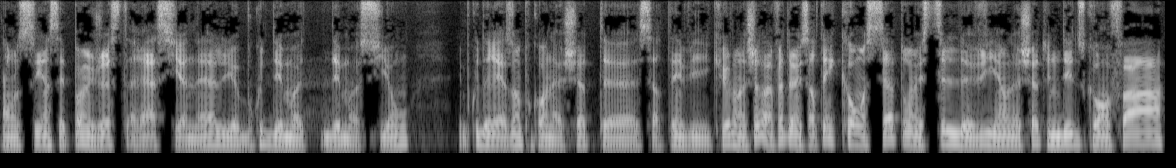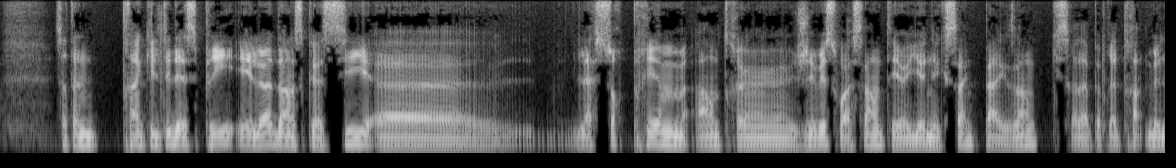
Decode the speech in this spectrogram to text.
on le sait, hein, c'est pas un geste rationnel. Il y a beaucoup d'émotions. Il y a beaucoup de raisons pour qu'on achète certains véhicules. On achète en fait un certain concept ou un style de vie. Hein. On achète une idée du confort, une certaine tranquillité d'esprit. Et là, dans ce cas-ci, la surprime entre un GV60 et un Ioniq 5, par exemple, qui serait d'à peu près 30 000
